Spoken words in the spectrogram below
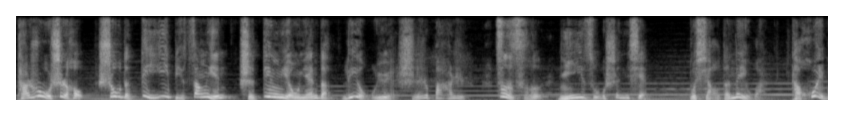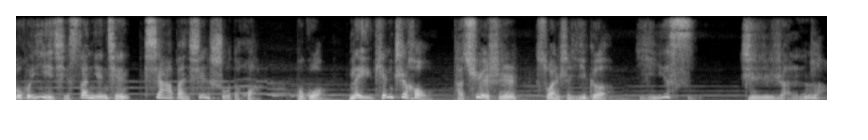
他入室后收的第一笔赃银是丁酉年的六月十八日，自此泥足深陷。不晓得那晚他会不会忆起三年前瞎半仙说的话。不过那天之后，他确实算是一个已死之人了。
